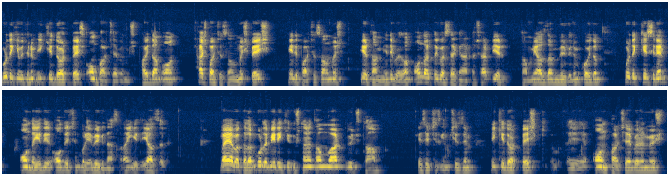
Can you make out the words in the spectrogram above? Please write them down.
buradaki bütünüm 2, 4, 5, 10 parçaya bölünmüş. Paydam 10. Kaç parçası alınmış? 5. 7 parçası alınmış. Bir tam 7 bölü 10. Ondalıkta gösterirken arkadaşlar bir tam yazdım. Virgülümü koydum. Buradaki kesirim 10'da 7 olduğu için buraya virgülden sonra 7 yazdık. B'ye bakalım. Burada 1, 2, 3 tane tam var. 3 tam. Kesir çizgimi çizdim. 2, 4, 5, 10 parçaya bölünmüş.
